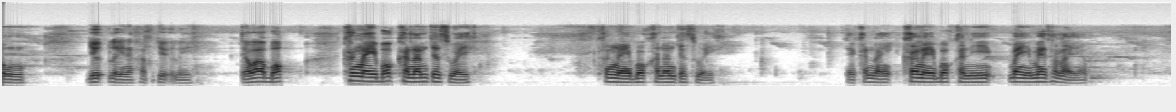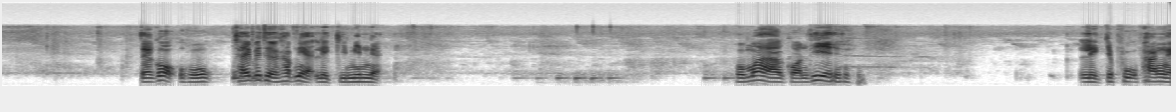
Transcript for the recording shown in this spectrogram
ลงเยอะเลยนะครับ เยอะเลย แต่ว่าบล็อกข้างในบล็อกคันนั้นจะสวย ข้างในบล็อกคันนั้นจะสวย แต่ข้างในข้างในบล็อกคันนี้ไม่ไม่เท่าไหร่ครับ แต่ก็โอ้โหใช้ไปเถอะครับเนี่ยเหล็กกีมิลเนี่ย ผมว่าก่อนที่ เหล็กจะผุพังไง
